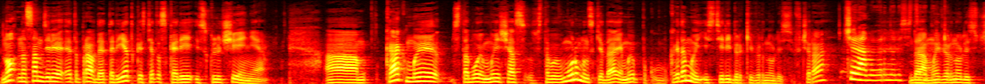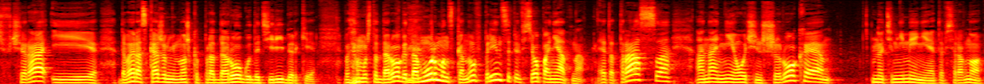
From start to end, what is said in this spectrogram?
Но на самом деле это правда, это редкость, это скорее исключение. А, как мы с тобой, мы сейчас с тобой в Мурманске, да, и мы, когда мы из Териберки вернулись? Вчера? Вчера мы вернулись из Да, Териберки. мы вернулись вчера, и давай расскажем немножко про дорогу до Териберки, потому что дорога до Мурманска, ну, в принципе, все понятно. Это трасса, она не очень широкая, но тем не менее это все равно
